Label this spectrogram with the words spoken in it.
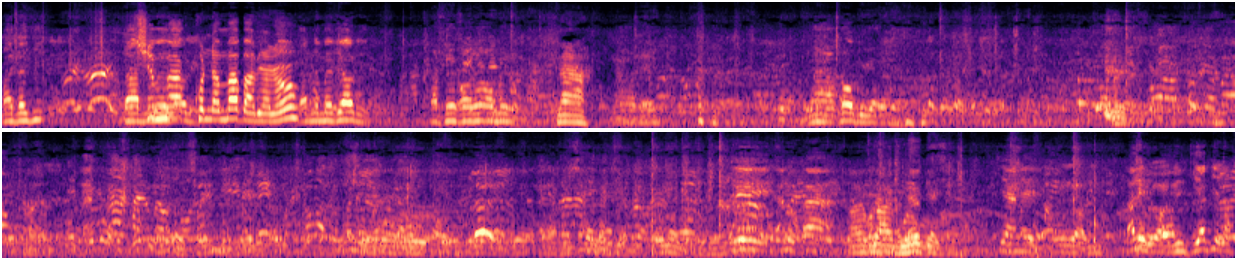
မာကြကြီးဒါရှမခုနမပါဗျာနော်ဒါနမပြောက်တယ်ဒါဘယ်ခေါ်လဲအောင်မေးလို့ငါငါပဲငါခောက်ပြရတယ်အေးအဲ့လိုပါအဲခုနကဘယ်နဲ့ပြိုင်ရှင် ပြန်နေဟိုရောပြီဒါလေးရောပြီဒီကပြစ်လား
